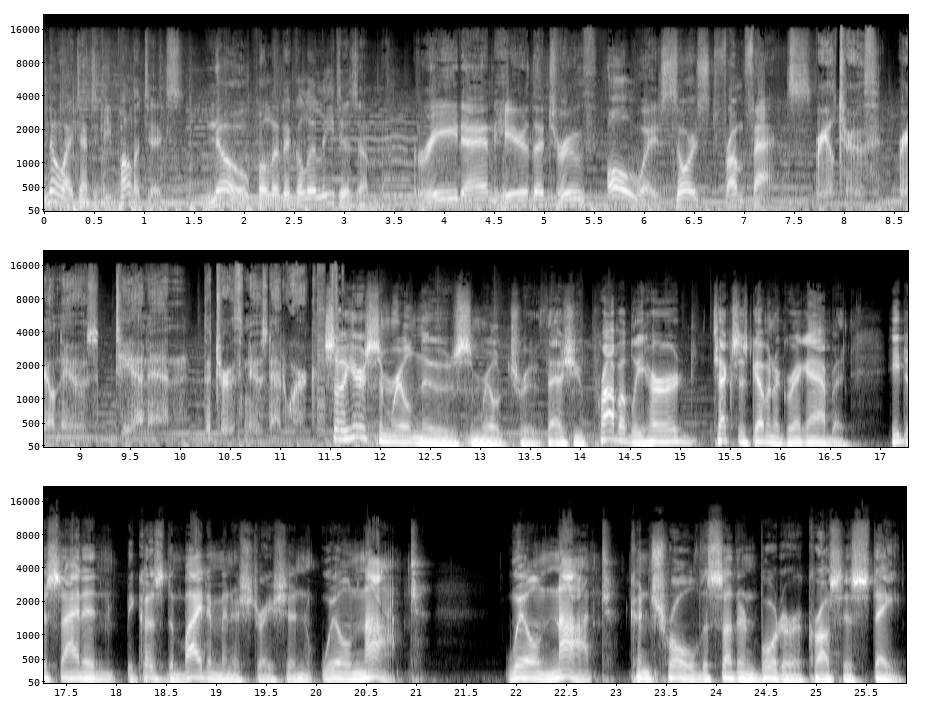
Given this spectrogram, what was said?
No identity politics, no political elitism. Read and hear the truth, always sourced from facts. Real truth, real news. TNN, the Truth News Network. So here's some real news, some real truth. As you probably heard, Texas Governor Greg Abbott, he decided because the Biden administration will not, will not control the southern border across his state.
